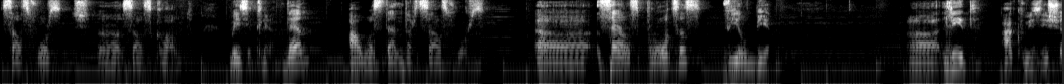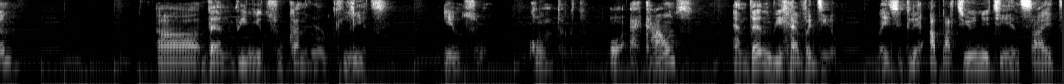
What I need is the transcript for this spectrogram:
Salesforce uh, Sales Cloud. Basically, then our standard Salesforce uh, sales process will be uh, lead acquisition. Uh, then we need to convert leads into contact or accounts, and then we have a deal. Basically, opportunity inside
